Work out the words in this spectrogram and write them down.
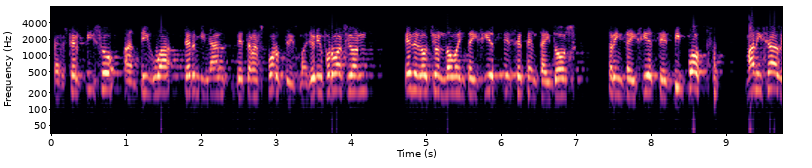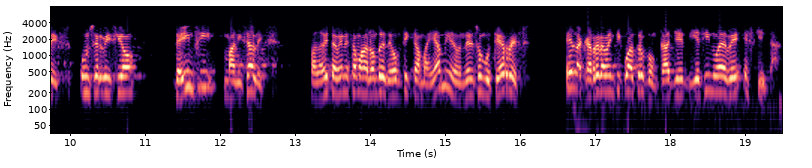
Tercer piso, antigua terminal de transportes. Mayor información en el 897-7237. Depot Manizales, un servicio de Infi Manizales. Para hoy también estamos a nombre de Óptica Miami, don Nelson Gutiérrez en la carrera 24 con calle 19 esquina.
